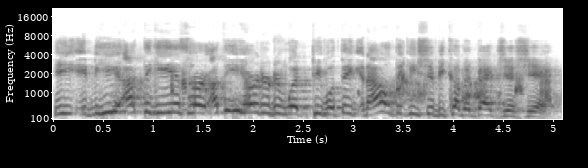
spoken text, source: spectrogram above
He he. I think he is hurt. I think he hurt her than what people think, and I don't think he should be coming back just yet.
